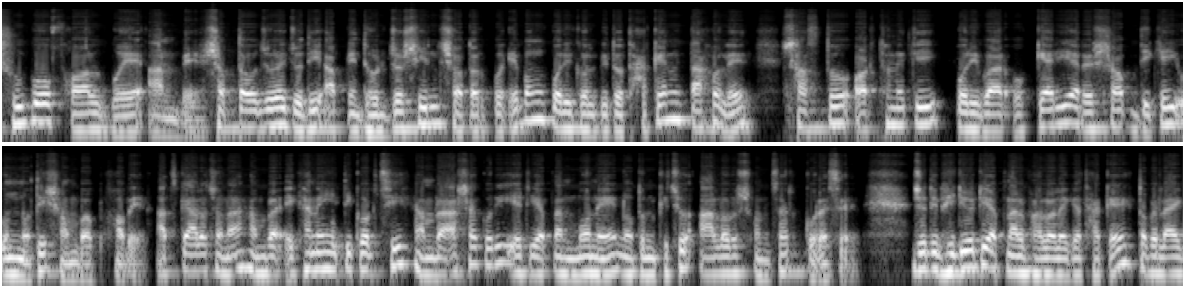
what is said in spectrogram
শুভ ফল বয়ে আনবে। সপ্তাহ জুড়ে যদি আপনি ধৈর্যশীল, সতর্ক এবং পরিকল্পিত থাকেন, তাহলে স্বাস্থ্য, অর্থনীতি, পরিবার ও ক্যারিয়ারের সব দিকেই উন্নতি সম্ভব হবে। আজকে আলোচনা আমরা এখানেই ইতি করছি। আমরা আশা করি এটি আপনার মনে নতুন কিছু আলোর সঞ্চার করেছে। যদি ভিডিওটি আপনার ভালো লেগে থাকে, তবে লাইক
